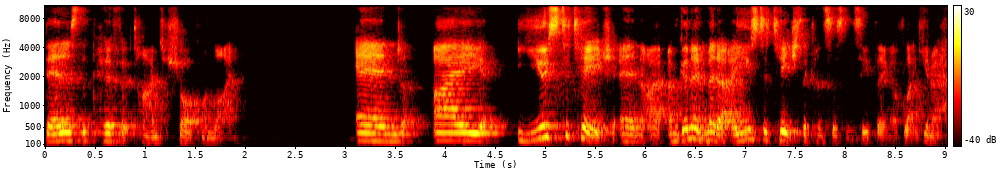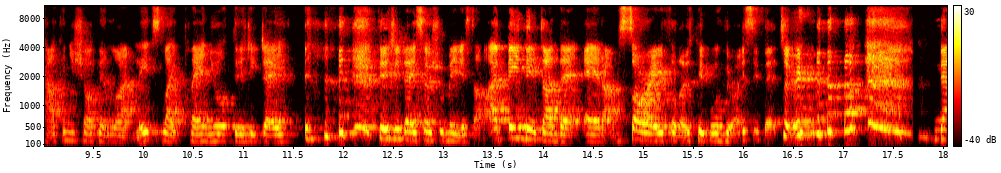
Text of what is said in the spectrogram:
that is the perfect time to show up online and I used to teach, and I, am going to admit it, I used to teach the consistency thing of like, you know, how can you show up online? Let's like plan your 30 day, 30 day social media stuff. I've been there, done that, and I'm sorry for those people who I said that to. now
